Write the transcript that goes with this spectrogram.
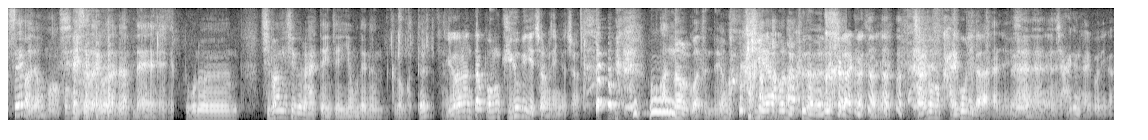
새 거죠. 뭐 비싸다기보다는. 네. 이거는 지방 이식을 할 때 이제 이용되는 그런 것들 이거는 딱 보면 귀요비개처럼 생겼죠. 안 나올 것 같은데요. 귀에 한번 넣고 나면은 큰일 날것 같은데. 잘 보면 갈고리가 달려있어요. 네, 네, 네. 작은 갈고리가.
